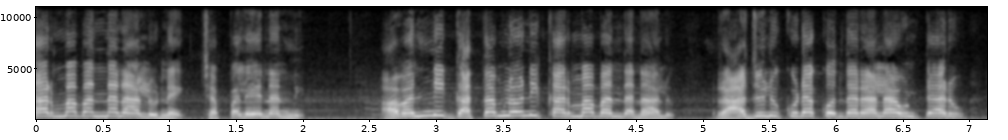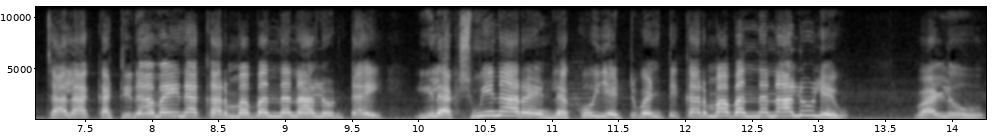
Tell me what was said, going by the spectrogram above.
కర్మబంధనాలు ఉన్నాయి చెప్పలేనన్ని. అవన్నీ గతంలోని కర్మబంధనాలు రాజులు కూడా కొందరు అలా ఉంటారు. చాలా కఠినమైన కర్మబంధనాలు ఉంటాయి. ఈ లక్ష్మీనారాయణలకు ఎటువంటి కర్మబంధనాలు లేవు. వాళ్ళు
